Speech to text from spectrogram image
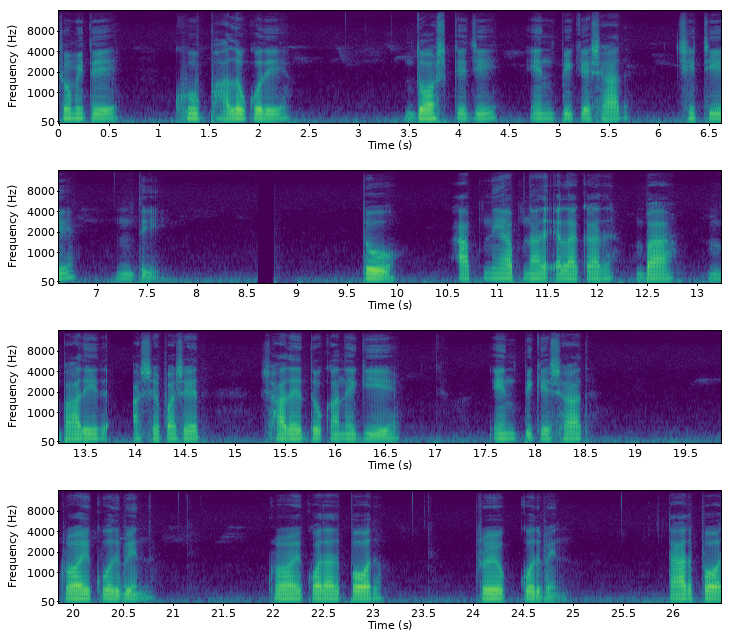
জমিতে খুব ভালো করে দশ কেজি এনপিকে সার ছিটিয়ে দিই। তো আপনি আপনার এলাকার বা বাড়ির আশেপাশের সারের দোকানে গিয়ে এনপিকে সার ক্রয় করবেন, ক্রয় করার পর প্রয়োগ করবেন। তারপর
